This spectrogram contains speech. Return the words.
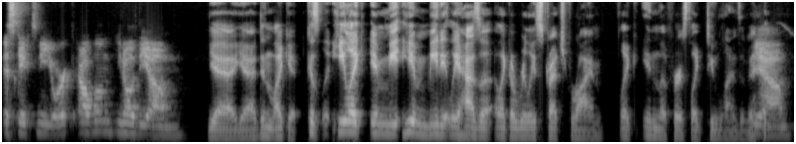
"Escape to New York" album? You know the um. Yeah, yeah, I didn't like it because he like imme- he immediately has a like a really stretched rhyme like in the first like two lines of it. Yeah.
